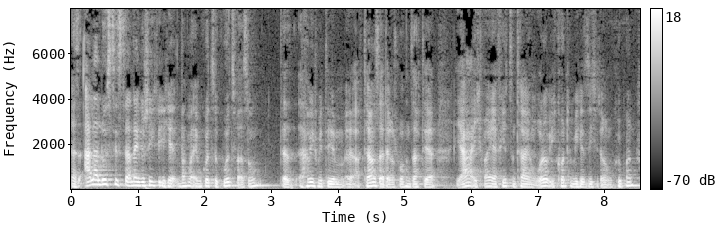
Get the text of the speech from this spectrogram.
Das Allerlustigste an der Geschichte, ich mach mal eben kurze Kurzfassung, da habe ich mit dem äh, Abteilungsleiter gesprochen, sagt er, ja, ich war ja 14 Tage im Urlaub, ich konnte mich jetzt nicht darum kümmern.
